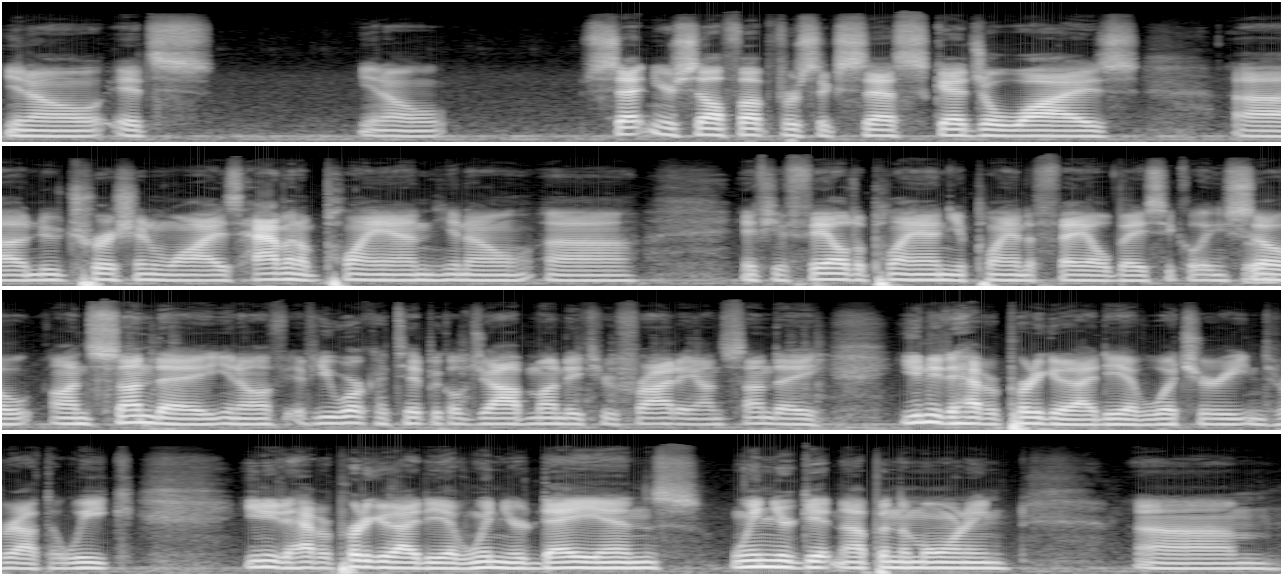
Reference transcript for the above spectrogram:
you know, it's you know setting yourself up for success, schedule wise, uh, nutrition wise, having a plan. You know. Uh, if you fail to plan, you plan to fail, basically. So on Sunday, you know, if, if you work a typical job Monday through Friday, on Sunday, you need to have a pretty good idea of what you're eating throughout the week. You need to have a pretty good idea of when your day ends, when you're getting up in the morning, um,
